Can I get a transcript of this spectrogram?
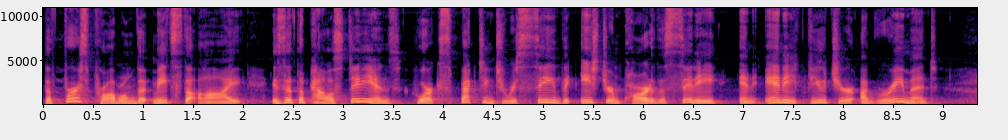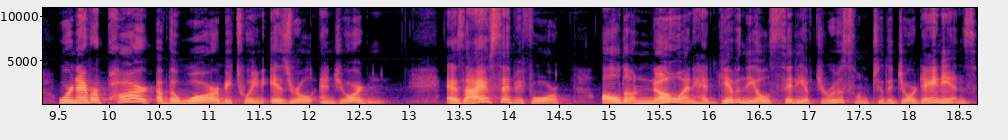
The first problem that meets the eye is that the Palestinians who are expecting to receive the eastern part of the city in any future agreement were never part of the war between Israel and Jordan. As I have said before, Although no one had given the old city of Jerusalem to the Jordanians,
